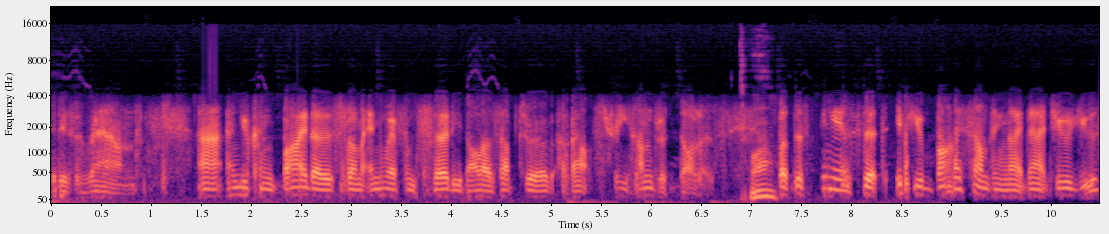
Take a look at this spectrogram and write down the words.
it is around. Uh, and you can buy those from anywhere from $30 up to about $300. Wow. But the thing is that if you buy something like that, you use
